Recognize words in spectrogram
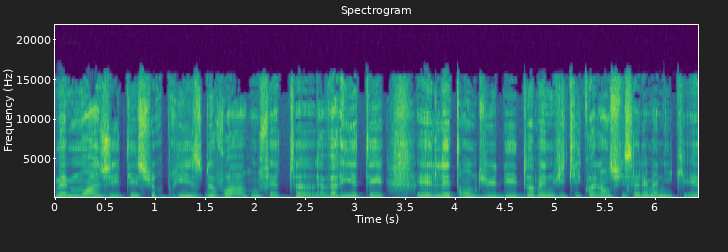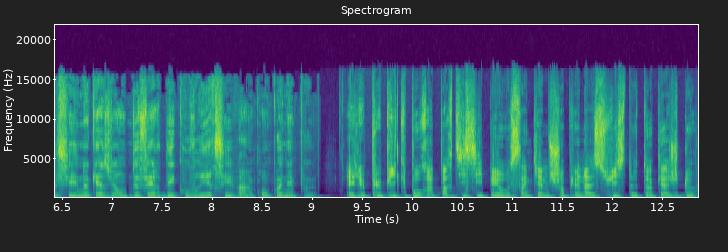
même moi, j'ai été surprise de voir en fait euh, la variété et l'étendue des domaines viticoles en Suisse alémanique. Et c'est une occasion de faire découvrir ces vins qu'on connaît peu. Et le public pourra participer au cinquième championnat suisse de Tocage 2.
